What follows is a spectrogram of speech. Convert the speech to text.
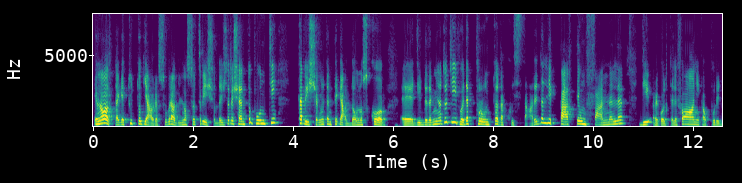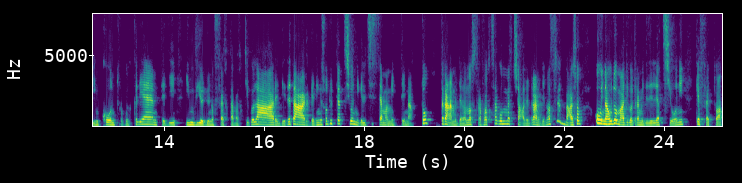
E una volta che è tutto chiaro e ha superato il nostro threshold dei 300 punti, capisce che un utente caldo ha uno score eh, di un determinato tipo ed è pronto ad acquistare. Da lì parte un funnel di recall telefonica oppure di incontro col cliente, di invio di un'offerta particolare, di retargeting, sono tutte azioni che il sistema mette in atto tramite la nostra forza commerciale, tramite i nostri advisor o in automatico tramite delle azioni che effettua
